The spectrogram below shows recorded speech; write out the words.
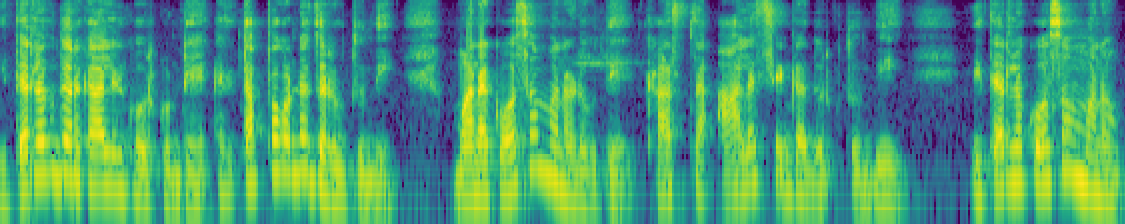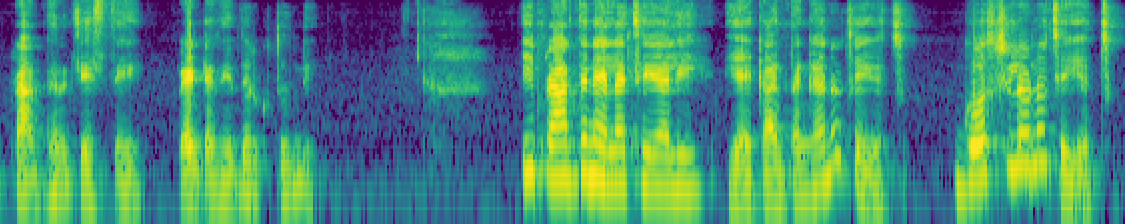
ఇతరులకు దొరకాలని కోరుకుంటే అది తప్పకుండా జరుగుతుంది. మన కోసం మనం అడిగితే కాస్త ఆలస్యంగా దొరుకుతుంది. ఇతరుల కోసం మనం ప్రార్థన చేస్తే వెంటనే దొరుకుతుంది. ఈ ప్రార్థన ఎలా చేయాలి? ఏకాంతంగానూ చేయొచ్చు. గోష్ఠిలోనూ చేయొచ్చు.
